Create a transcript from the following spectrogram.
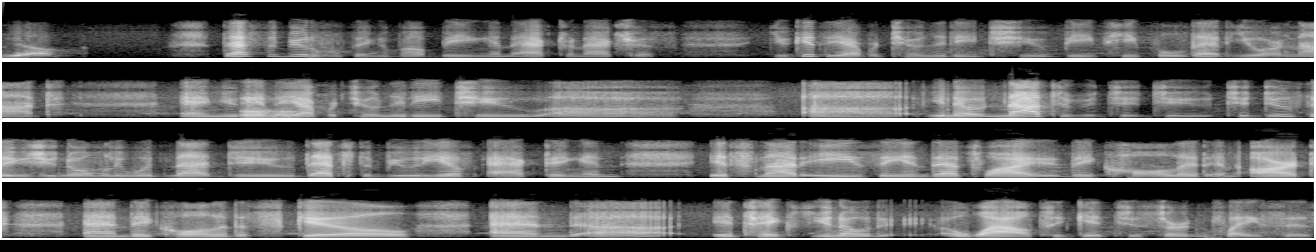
Yeah. That's the beautiful thing about being an actor and actress. You get the opportunity to be people that you are not, and you get the Mhm. opportunity to, uh, uh, you know, not to to to to do things you normally would not do. That's the beauty of acting, and it's not easy, and that's why they call it an art, and they call it a skill, and uh, it takes you know a while to get to certain places.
